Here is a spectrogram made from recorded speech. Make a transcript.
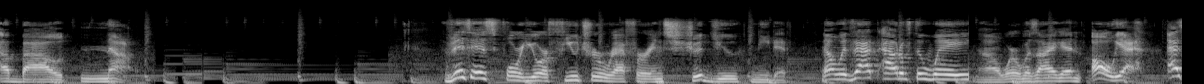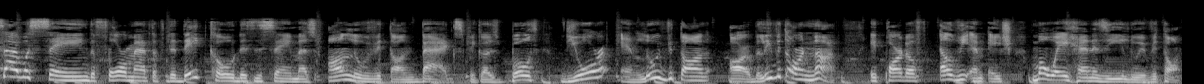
about now. This is for your future reference should you need it. Now, with that out of the way, now where was I again? Oh, yeah. As I was saying, the format of the date code is the same as on Louis Vuitton bags because both Dior and Louis Vuitton are, believe it or not, a part of LVMH Moet Hennessy Louis Vuitton.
